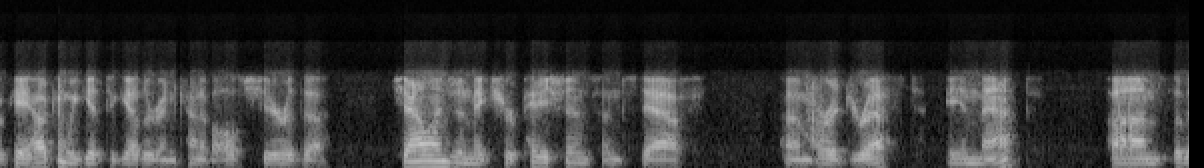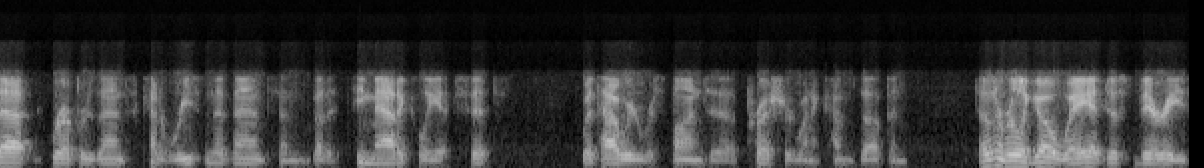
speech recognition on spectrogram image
okay, how can we get together and kind of all share the challenge and make sure patients and staff um, are addressed in that. Um, so that represents kind of recent events, and but it, thematically it fits with how we respond to pressure when it comes up, and doesn't really go away. It just varies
